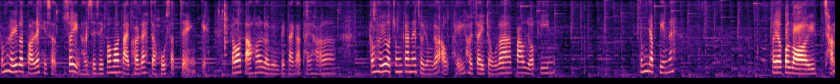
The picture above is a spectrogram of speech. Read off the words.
咁佢呢個袋呢，其實雖然係四四方方，但係佢呢就好實淨嘅。咁我打開裏面俾大家睇下啦。咁佢呢個中間呢，就用咗牛皮去製造啦，包咗邊。咁入邊呢，佢有個內層。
